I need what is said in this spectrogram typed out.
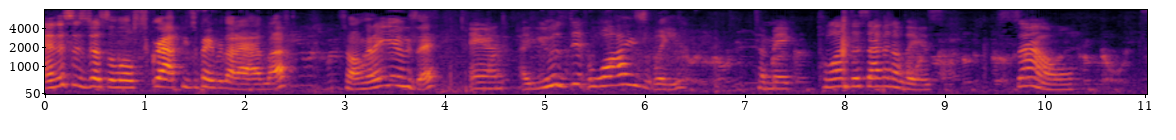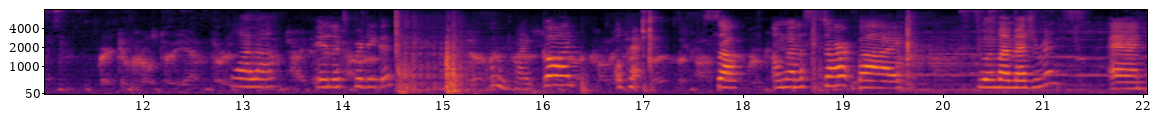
And this is just a little scrap piece of paper that I had left. So I'm gonna use it. And I used it wisely to make 27 of these. So, voila. It looks pretty good. Oh my god. Okay. So, I'm gonna start by doing my measurements and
